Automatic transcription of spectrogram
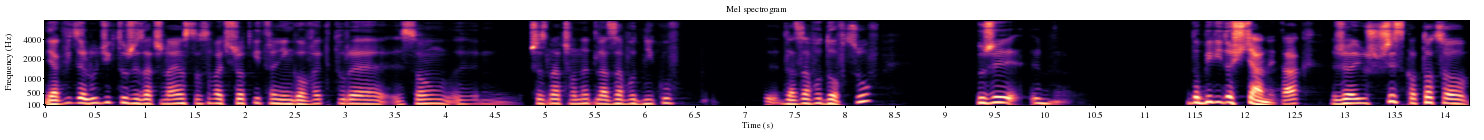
Jak widzę ludzi, którzy zaczynają stosować środki treningowe, które są przeznaczone dla zawodników, y, dla zawodowców, którzy dobili do ściany, tak? Że już wszystko to, co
